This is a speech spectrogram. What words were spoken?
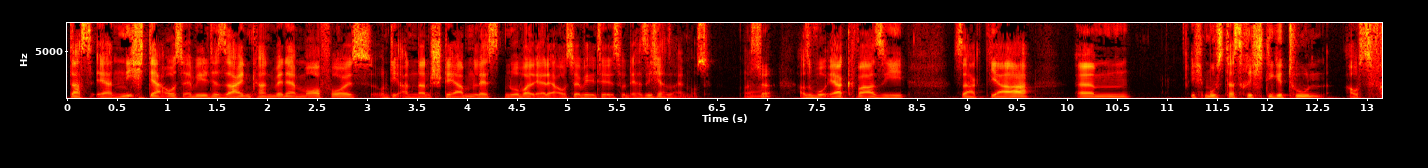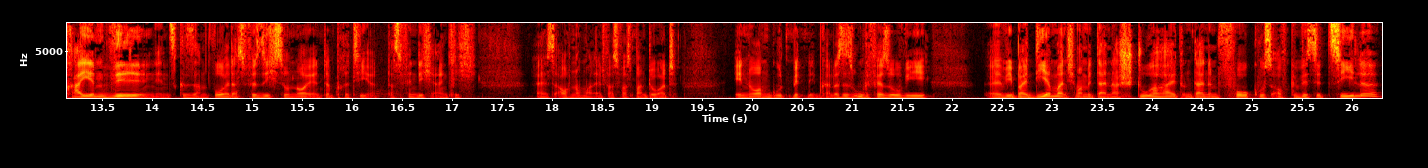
dass er nicht der Auserwählte sein kann, wenn er Morpheus und die anderen sterben lässt, nur weil er der Auserwählte ist und er sicher sein muss. Weißt du? Also wo er quasi sagt, ja, ähm, ich muss das Richtige tun aus freiem Willen insgesamt, wo er das für sich so neu interpretiert. Das finde ich eigentlich äh, ist auch nochmal etwas, was man dort enorm gut mitnehmen kann. Das ist ungefähr so wie, äh, wie bei dir manchmal mit deiner Sturheit und deinem Fokus auf gewisse Ziele,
